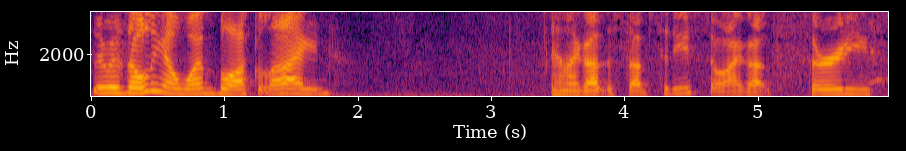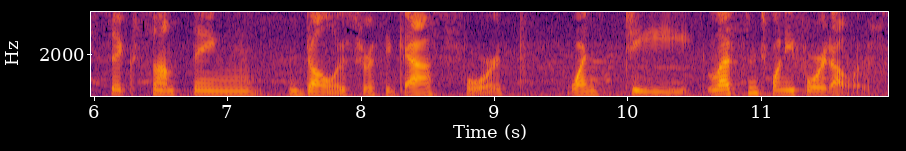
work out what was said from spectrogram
there was only a one block line. And I got the subsidy, so I got 36 something dollars worth of gas for 20 less than $24.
